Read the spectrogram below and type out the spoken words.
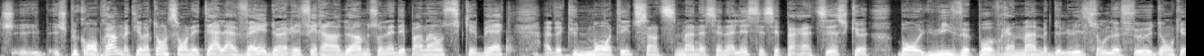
je, je peux comprendre, mais tu sais, mettons, si on était à la veille d'un référendum sur l'indépendance du Québec, avec une montée du sentiment nationaliste et séparatiste, que, bon, lui, il veut pas vraiment mettre de l'huile sur le feu, donc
